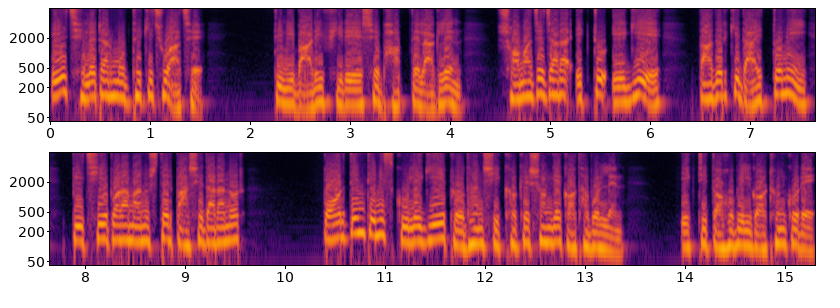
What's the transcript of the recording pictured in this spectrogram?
এই ছেলেটার মধ্যে কিছু আছে। তিনি বাড়ি ফিরে এসে ভাবতে লাগলেন, সমাজে যারা একটু এগিয়ে, তাদের কি দায়িত্ব নেই পিছিয়ে পড়া মানুষদের পাশে দাঁড়ানোর। পরদিন তিনি স্কুলে গিয়ে প্রধান শিক্ষকের সঙ্গে কথা বললেন। একটি তহবিল গঠন করে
